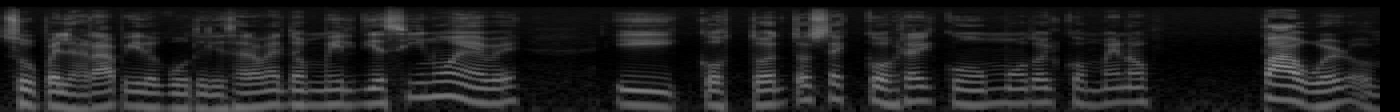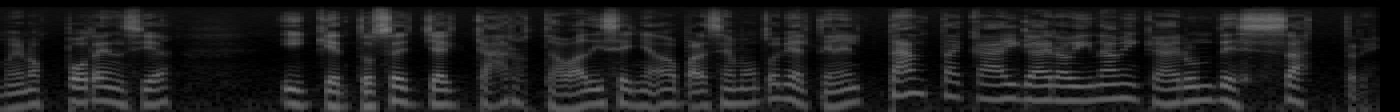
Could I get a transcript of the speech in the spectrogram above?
super rápido que utilizaron en el 2019 y costó entonces correr con un motor con menos power o menos potencia y que entonces ya el carro estaba diseñado para ese motor y al tener tanta carga aerodinámica era un desastre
